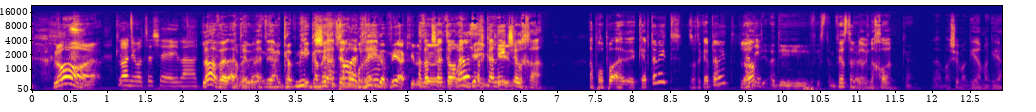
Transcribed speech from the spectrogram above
לא, לא, אני רוצה שאילת... לא, אבל אבל אתם, אתם, גם- איך אפשר להגדיר גביע? כאילו, אבל זה- כשאתה אומר לשחקנית כאילו. שלך, אפרופו, אה, קפטנית? זאת הקפטנית? לא? עדי. עדי פירסטנברג. פירסטנברג, נכון. כן, אה, מה שמגיע, מגיע.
